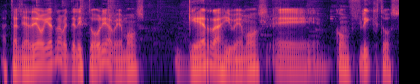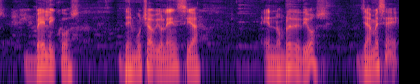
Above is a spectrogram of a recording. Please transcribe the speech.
hasta el día de hoy a través de la historia vemos guerras y vemos eh, conflictos bélicos de mucha violencia en nombre de Dios. Llámese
